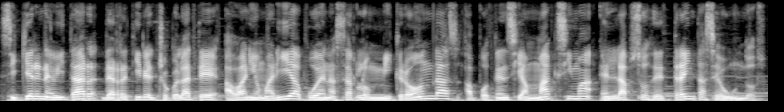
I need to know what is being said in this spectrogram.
Si quieren evitar derretir el chocolate a baño maría pueden hacerlo en microondas a potencia máxima en lapsos de 30 segundos.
